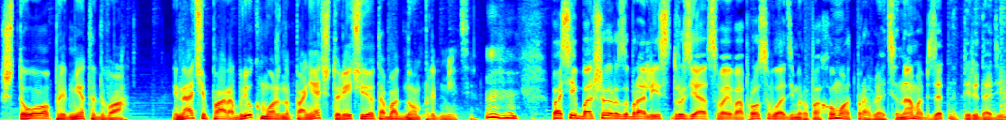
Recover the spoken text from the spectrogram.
что предмета два. Иначе пара брюк можно понять, что речь идет об одном предмете. Спасибо большое, разобрались. Друзья, свои вопросы Владимиру Пахому отправляйте нам, обязательно передадим.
